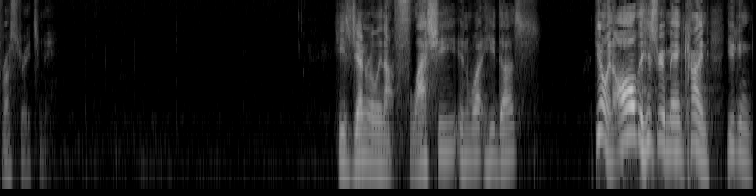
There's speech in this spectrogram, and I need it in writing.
frustrates me? He's generally not flashy in what he does. You know, in all the history of mankind, you can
